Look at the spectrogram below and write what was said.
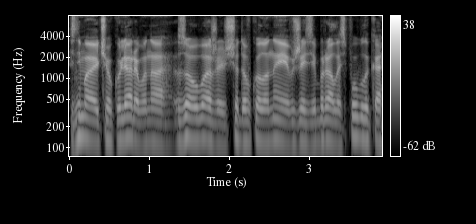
Знімаючи окуляри, вона зауважує, що довкола неї вже зібралась публіка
